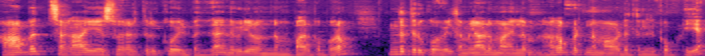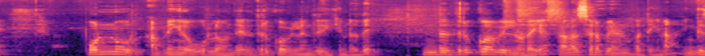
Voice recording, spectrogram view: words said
ஆபத் சகாயேஸ்வரர் திருக்கோவில் பற்றி தான் இந்த வீடியோவில் வந்து நம்ம பார்க்க போகிறோம் இந்த திருக்கோவில் தமிழ்நாடு மாநிலம் நாகப்பட்டினம் மாவட்டத்தில் இருக்கக்கூடிய பொன்னூர் அப்படிங்கிற ஊரில் வந்து இந்த திருக்கோவில் வந்து இருக்கின்றது. இந்த திருக்கோவிலினுடைய தல சிறப்பு என்னென்னு பார்த்தீங்கன்னா இங்கு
